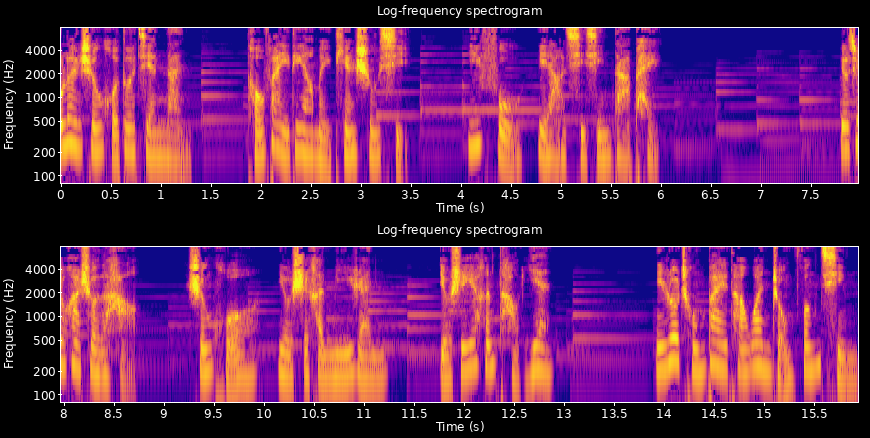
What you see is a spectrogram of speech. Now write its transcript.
无论生活多艰难，头发一定要每天梳洗，衣服也要细心搭配。有句话说得好，生活有时很迷人，有时也很讨厌。你若崇拜他万种风情，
